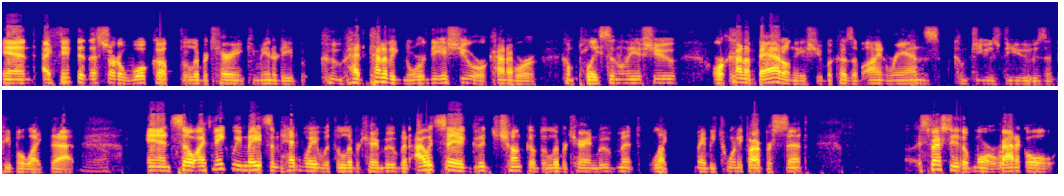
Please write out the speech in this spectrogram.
And I think that that sort of woke up the libertarian community who had kind of ignored the issue or kind of were complacent on the issue or kind of bad on the issue because of Ayn Rand's confused views and people like that. Yeah. And so I think we made some headway with the libertarian movement. I would say a good chunk of the libertarian movement, like maybe 25%, especially the more radical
